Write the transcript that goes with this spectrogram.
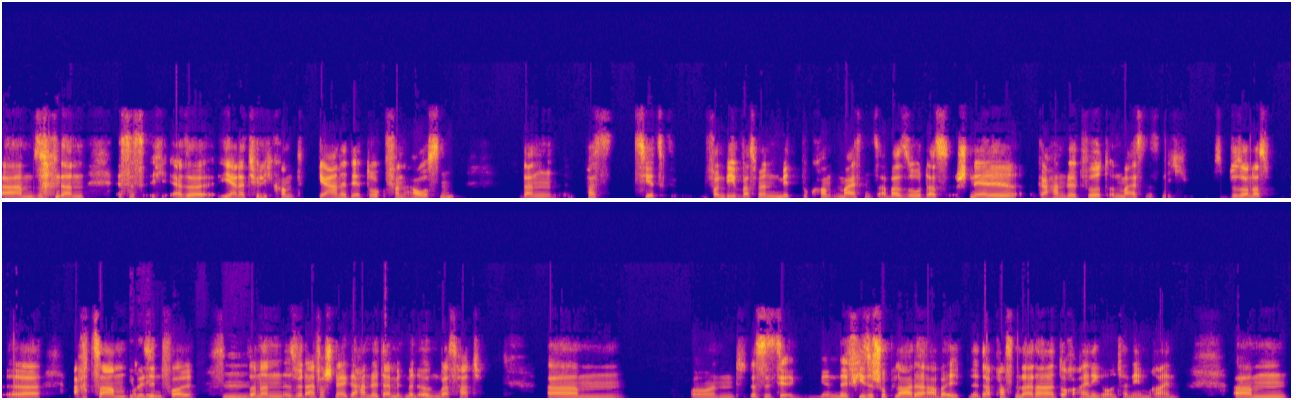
ähm, sondern es ist, ich, also ja, natürlich kommt gerne der Druck von außen. Dann passiert von dem, was man mitbekommt, meistens aber so, dass schnell gehandelt wird und meistens nicht besonders äh, achtsam Überleg. und sinnvoll, mhm. sondern es wird einfach schnell gehandelt, damit man irgendwas hat. Ähm, und das ist eine fiese Schublade, aber da passen leider doch einige Unternehmen rein. Ähm,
